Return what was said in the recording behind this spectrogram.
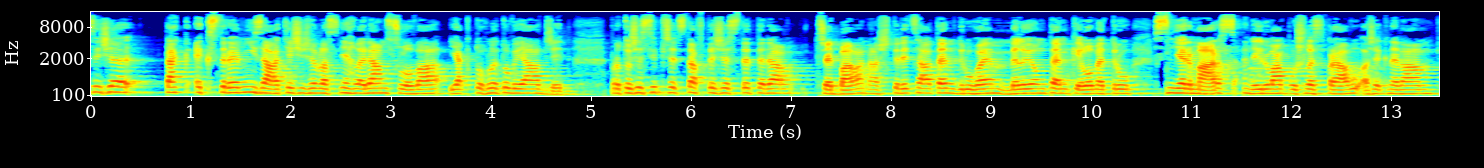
si, že tak extrémní zátěž, že vlastně hledám slova, jak tohle to vyjádřit. Protože si představte, že jste teda třeba na 42. miliontém kilometru směr Mars a někdo vám pošle zprávu a řekne vám,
